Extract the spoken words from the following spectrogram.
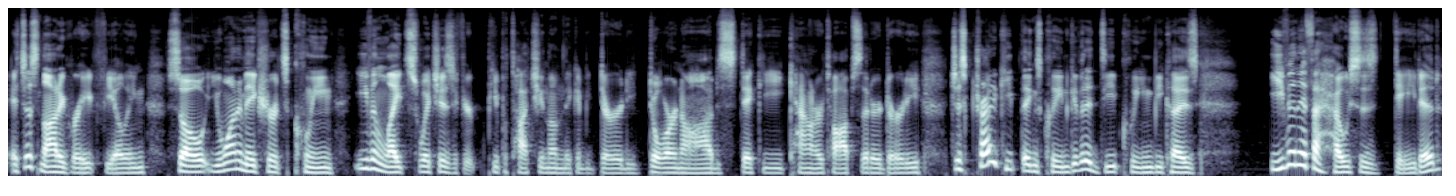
It's just not a great feeling. So you want to make sure it's clean. Even light switches, if you're people touching them, they can be dirty. Doorknobs, sticky, countertops that are dirty. Just try to keep things clean. Give it a deep clean because even if a house is dated,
